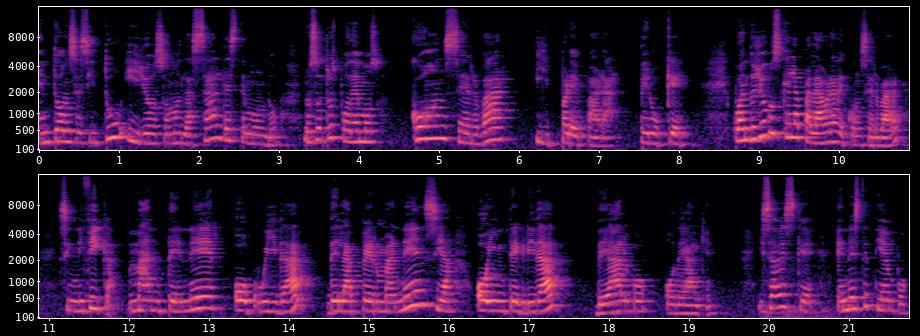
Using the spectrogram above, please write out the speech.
Entonces, si tú y yo somos la sal de este mundo, nosotros podemos conservar y preparar. ¿Pero qué? Cuando yo busqué la palabra de conservar, significa mantener o cuidar de la permanencia o integridad de algo o de alguien. Y sabes que en este tiempo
